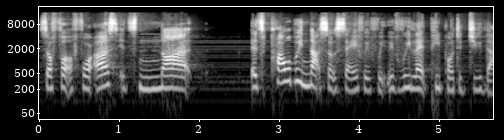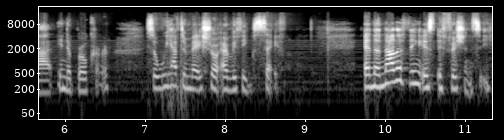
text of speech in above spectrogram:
So for, for us, it's not, it's probably not so safe if we, if we let people to do that in the broker. So we have to make sure everything's safe. And another thing is efficiency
